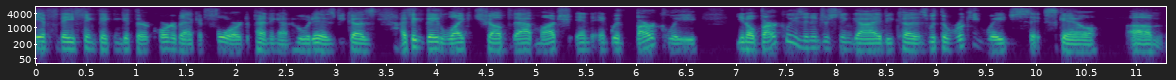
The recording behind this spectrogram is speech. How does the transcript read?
if they think they can get their quarterback at four, depending on who it is, because I think they like Chubb that much. And and with Barkley, you know, Barkley is an interesting guy because with the rookie wage scale, um,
